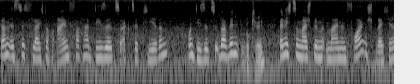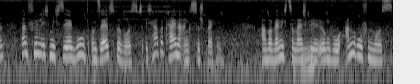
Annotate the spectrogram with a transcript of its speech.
dann ist es vielleicht auch einfacher, diese zu akzeptieren und diese zu überwinden. Okay. Wenn ich zum Beispiel mit meinen Freunden spreche, dann fühle ich mich sehr gut und selbstbewusst. Ich habe keine Angst zu sprechen. Aber wenn ich zum Beispiel irgendwo anrufen muss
